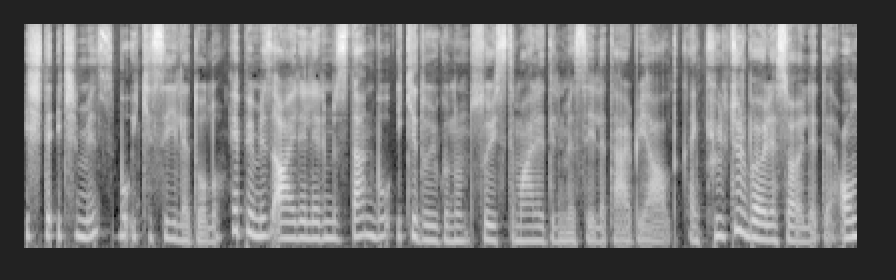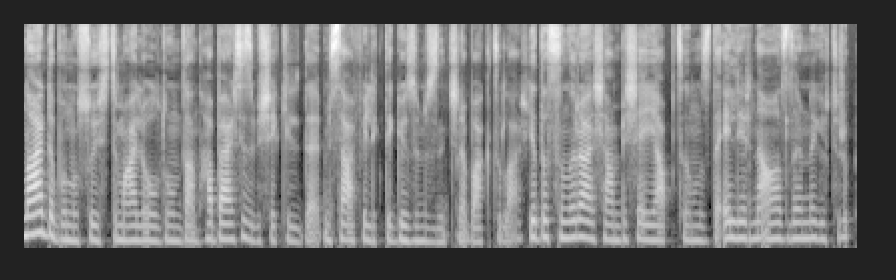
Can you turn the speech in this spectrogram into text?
İşte içimiz bu ikisiyle dolu. Hepimiz ailelerimizden bu iki duygunun suistimal edilmesiyle terbiye aldık. Yani kültür böyle söyledi. Onlar da bunun suistimal olduğundan habersiz bir şekilde misafirlikte gözümüzün içine baktılar. Ya da sınırı aşan bir şey yaptığımızda ellerini ağızlarına götürüp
